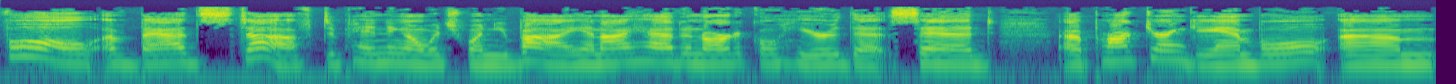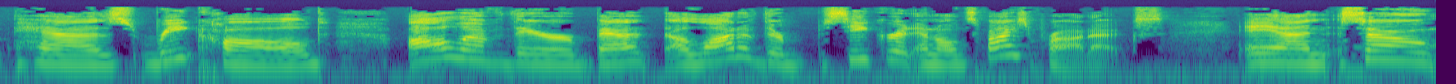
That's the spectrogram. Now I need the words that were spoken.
full of bad stuff depending on which one you buy and i had an article here that said uh, procter and gamble um, has recalled all of their bad a lot of their secret and old spice products and so,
